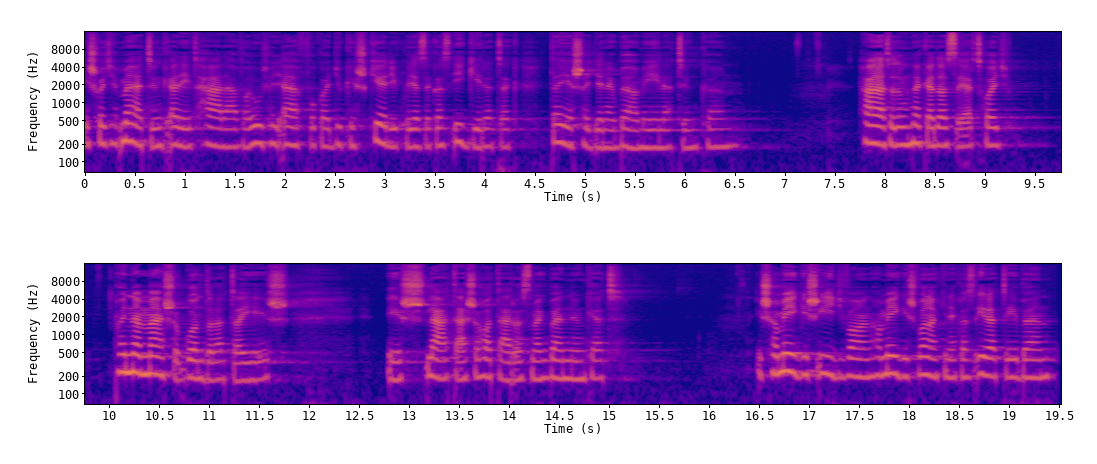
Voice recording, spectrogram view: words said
és hogy mehetünk elét hálával úgy, hogy elfogadjuk és kérjük, hogy ezek az ígéretek teljesedjenek be a mi életünkön. Hálát adunk neked azért, hogy, hogy nem mások gondolatai és, és látása határoz meg bennünket. És ha mégis így van, ha mégis van, akinek az életében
